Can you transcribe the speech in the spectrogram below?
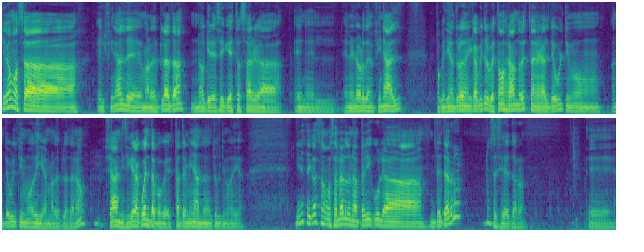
Llegamos a el final de Mar del Plata. No quiere decir que esto salga en el, en el orden final, porque tiene otro orden el capítulo, pero estamos grabando esto en el anteúltimo, anteúltimo día en Mar del Plata, ¿no? Ya ni siquiera cuenta porque está terminando el anteúltimo día. Y en este caso vamos a hablar de una película de terror. No sé si de terror. Eh,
